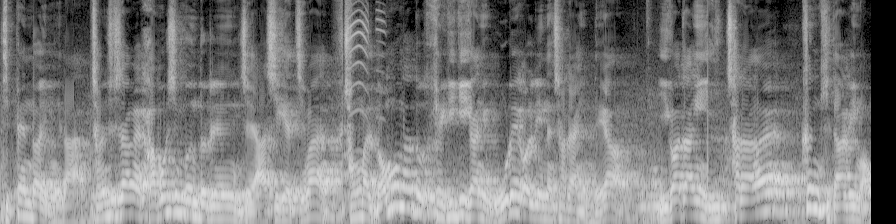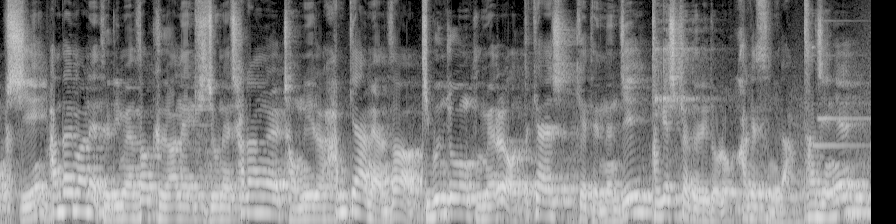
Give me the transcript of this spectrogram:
디펜더입니다. 전시장을 가보신 분들은 이제 아시겠지만 정말 너무나도 대기 기간이 오래 걸리는 차량인데요. 이 과장이 이 차량을 큰 기다림 없이 한 달 만에 드리면서 그 안에 기존의 차량을 정리를 함께 하면서 기분 좋은 구매를 어떻게 하게 됐는지 소개시켜 드리도록 하겠습니다. 사진 1.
